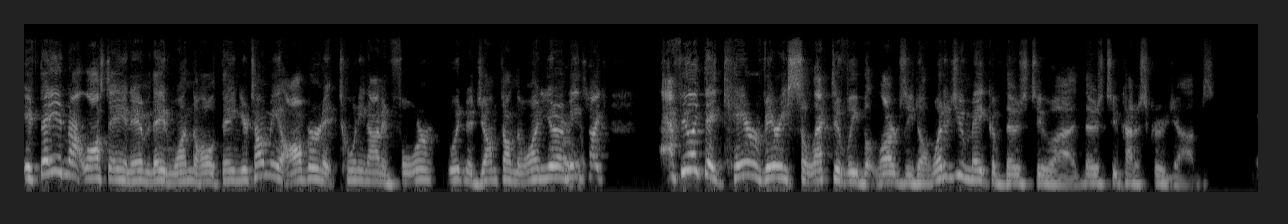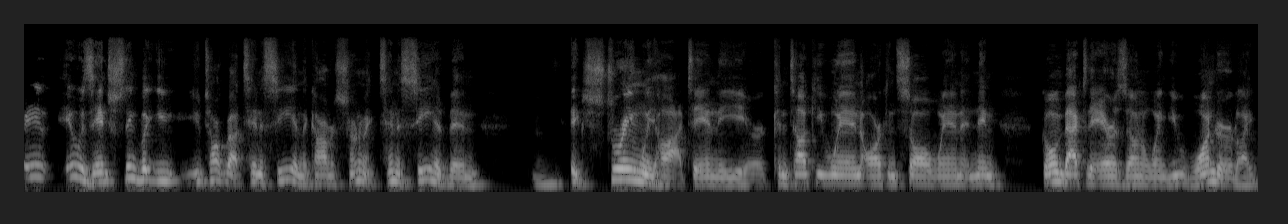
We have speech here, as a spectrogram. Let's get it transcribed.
If they had not lost A and M and they'd won the whole thing, you're telling me Auburn at 29 and four wouldn't have jumped on the one. You know what I mean? It's like I feel like they care very selectively, but largely don't. What did you make of those two? Uh, those two kind of screw jobs. it, it was interesting, but you you talk about Tennessee in the conference tournament. Tennessee had been extremely hot to end the year. Kentucky win, Arkansas win, and then going back to the Arizona win, you wondered like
